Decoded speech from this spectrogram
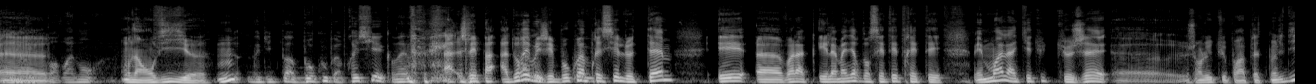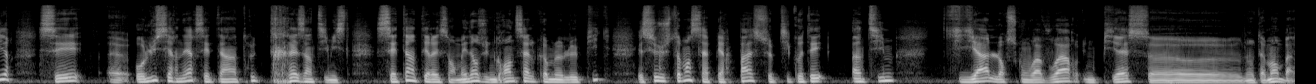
Euh, mérite pas vraiment. on a envie. euh, hmm me dites pas beaucoup apprécié quand même. Ah, je l'ai pas adoré, Ah oui. mais j'ai beaucoup apprécié le thème et euh, voilà et la manière dont c'était traité. Mais moi, l'inquiétude que j'ai, Jean-Luc, tu pourras peut-être me le dire, c'est euh, au Lucernaire, c'était un truc très intimiste. C'était intéressant, mais dans une grande salle comme le, Le Pic, et c'est justement ça perd pas ce petit côté intime qu'il y a lorsqu'on va voir une pièce, euh, notamment, bah,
